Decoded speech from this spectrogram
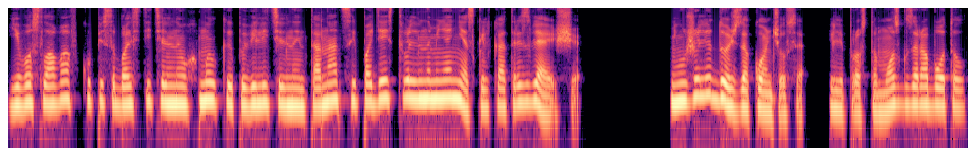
Его слова в купе с обольстительной ухмылкой и повелительной интонацией подействовали на меня несколько отрезвляюще. Неужели дождь закончился? Или просто мозг заработал?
